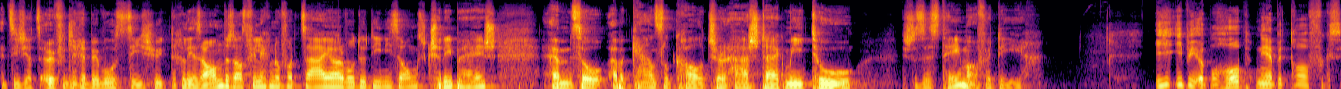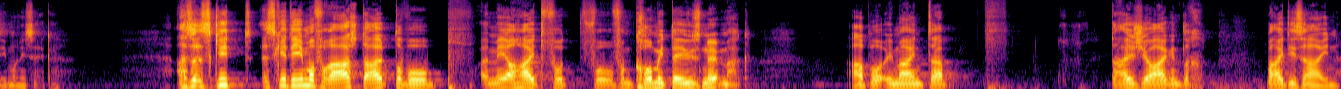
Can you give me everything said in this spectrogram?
Jetzt ist ja das öffentliche Bewusstsein ist heute bisschen anders als vielleicht noch vor zehn Jahren, wo du deine Songs geschrieben hast. Ähm, so, aber Cancel Culture, Hashtag MeToo, ist das ein Thema für dich? Ich, ich bin überhaupt nie betroffen muss ich sagen. Also es gibt, es gibt immer Veranstalter, wo eine Mehrheit von, von, vom Komitee uns nicht mag. Aber ich meine, da, da ist ja eigentlich bei Design.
